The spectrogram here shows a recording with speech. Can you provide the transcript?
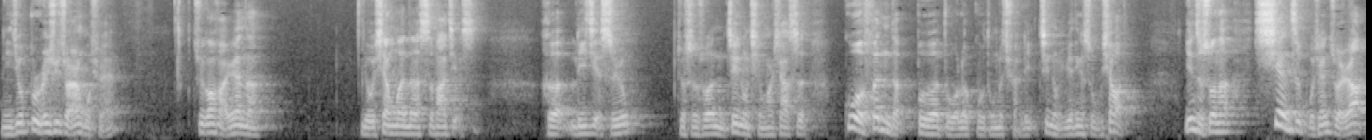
你就不允许转让股权。最高法院呢有相关的司法解释和理解适用，就是说你这种情况下是过分的剥夺了股东的权利，这种约定是无效的。因此说呢，限制股权转让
